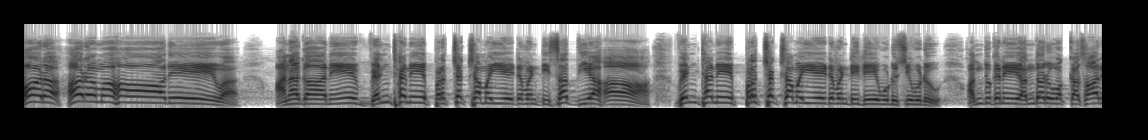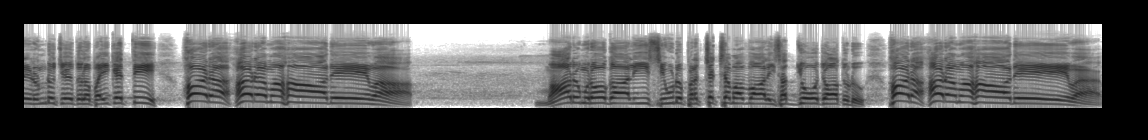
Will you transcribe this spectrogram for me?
హర హర మహాదేవ. అనగానే వెంటనే ప్రత్యక్షమయ్యేటువంటి సద్య. వెంటనే ప్రత్యక్షమయ్యేటువంటి దేవుడు శివుడు. అందుకనే అందరూ ఒక్కసారి రెండు చేతుల పైకెత్తి హర హర మహాదేవ. మారు మ్రోగాలి శివుడు ప్రత్యక్షమవ్వాలి సద్యోజాతుడు. హర హర మహాదేవ.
